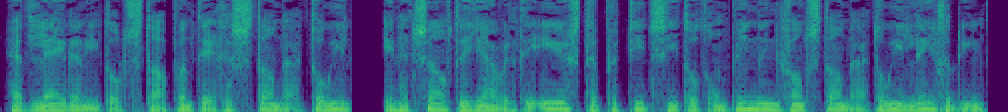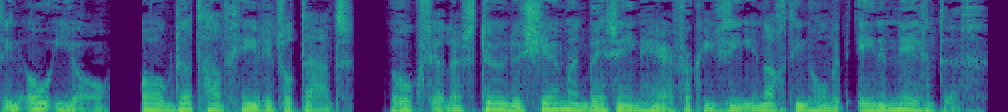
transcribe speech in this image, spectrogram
het leidde niet tot stappen tegen Standard Oil, in hetzelfde jaar werd de eerste petitie tot ontbinding van Standard Oil ingediend in Ohio. Ook dat had geen resultaat. Rockefeller steunde Sherman bij zijn herverkiezing in 1891.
